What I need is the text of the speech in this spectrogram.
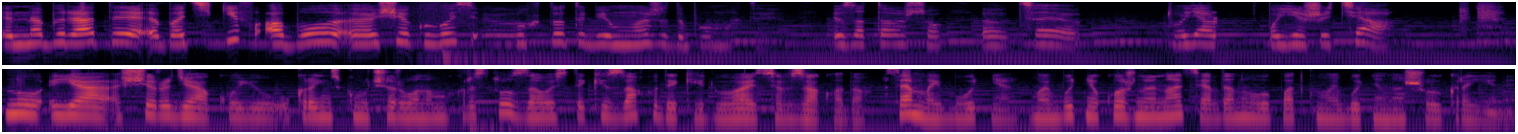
е, набирати батьків або е, ще когось, е, хто тобі може допомогти. І за те, що е, це твоя, твоє життя. Ну я щиро дякую Українському Червоному Христу за ось такі заходи, які відбуваються в закладах. Це майбутнє, майбутнє кожної нації, а в даному випадку майбутнє нашої країни,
